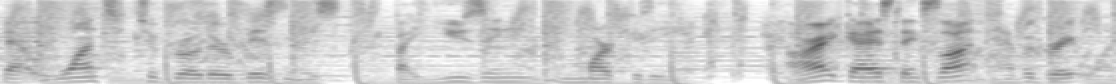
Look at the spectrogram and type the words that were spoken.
that want to grow their business by using marketing. All right, guys, thanks a lot. Have a great one.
